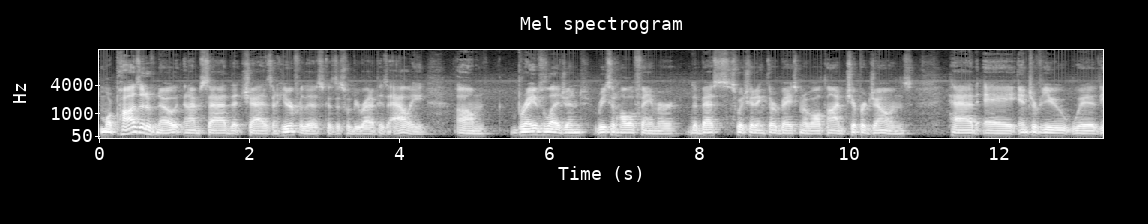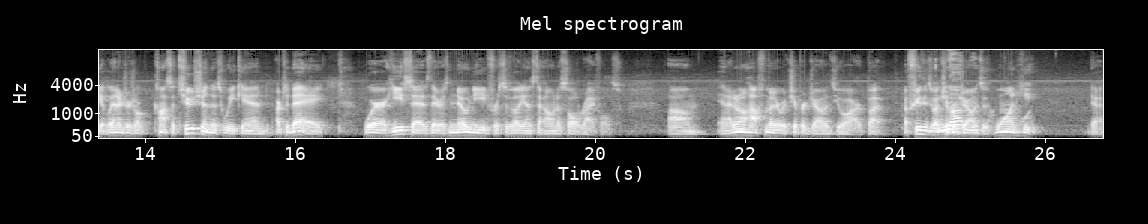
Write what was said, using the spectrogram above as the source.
more positive note, and I'm sad that Chad isn't here for this because this would be right up his alley. Um, Braves legend, recent Hall of Famer, the best switch hitting third baseman of all time, Chipper Jones had a interview with the Atlanta Journal Constitution this weekend or today, where he says there is no need for civilians to own assault rifles. Um, and I don't know how familiar with Chipper Jones you are, but a few things about Chipper not, Jones is one, he, yeah,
